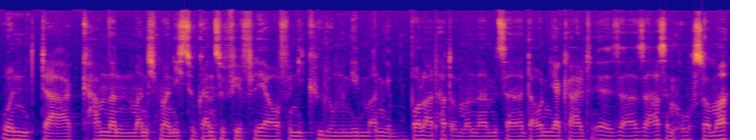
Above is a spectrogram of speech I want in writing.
Und da kam dann manchmal nicht so ganz so viel Flair auf, wenn die Kühlung nebenan gebollert hat und man dann mit seiner Daunenjacke halt äh, saß im Hochsommer.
